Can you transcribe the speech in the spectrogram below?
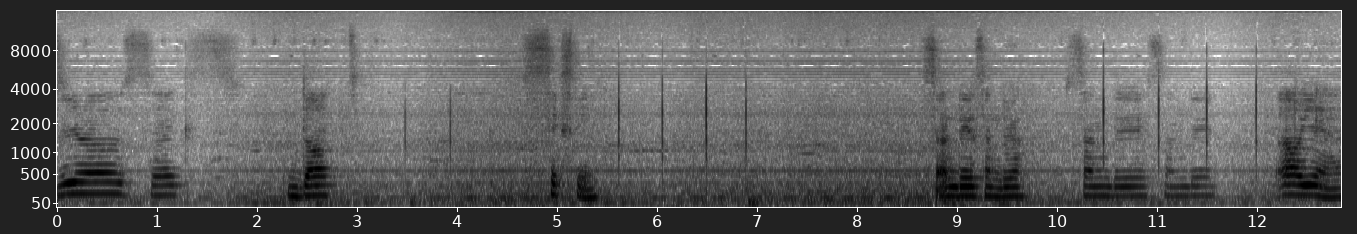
zero six dot sixteen. Sunday, Sunday, Sunday, Sunday. Oh yeah,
